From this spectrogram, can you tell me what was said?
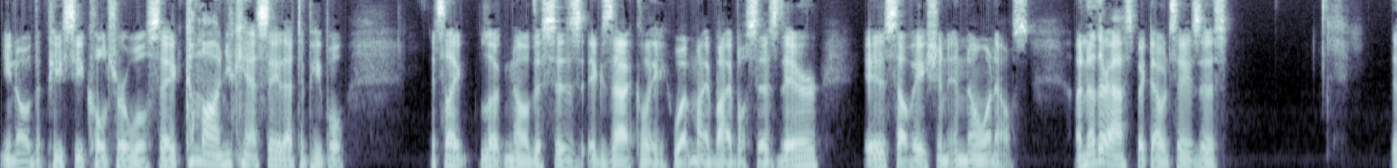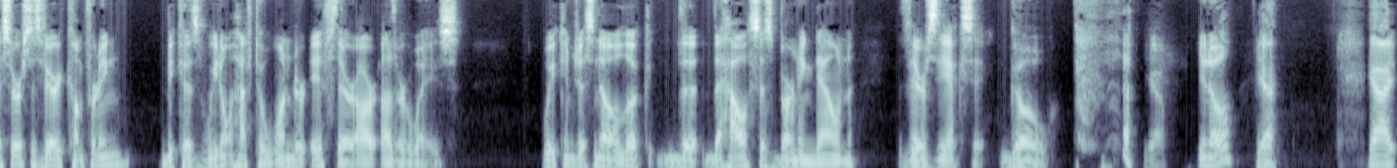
you know, the PC culture will say, come on, you can't say that to people. It's like, look, no, this is exactly what my Bible says. There is salvation in no one else. Another aspect I would say is this this verse is very comforting because we don't have to wonder if there are other ways. We can just know, look, the, the house is burning down. There's the exit. Go. yeah. You know? Yeah. Yeah. I,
